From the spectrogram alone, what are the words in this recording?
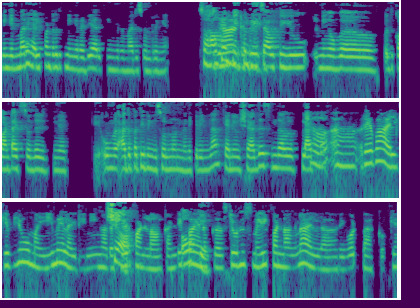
நீங்க இந்த மாதிரி ஹெல்ப் பண்றதுக்கு நீங்க ரெடியா இருக்கீங்கிற மாதிரி சொல்றீங்க. So how can people reach out to you நீங்க உங்க கான்டாக்ட்ஸ் வந்து உங்க அத பத்தி நீங்க சொல்லணும்னு நினைக்கிறீங்களா? கேன் யூ ஷேர் திஸ் இந்த platform Reva I'll give you my email ID நீங்க அதை. ஷேர் பண்ணலாம். கண்டிப்பா. எனக்கு ஸ்டூடெண்ட்ஸ் மெயில் பண்ணாங்கன்னா ஐ ரிவர்ட் பேக் ஓகே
